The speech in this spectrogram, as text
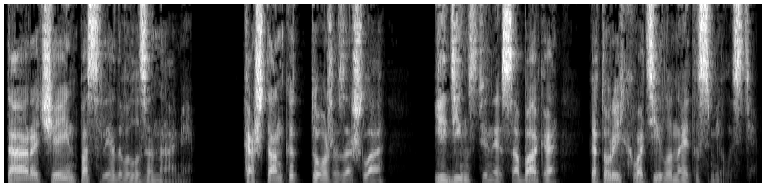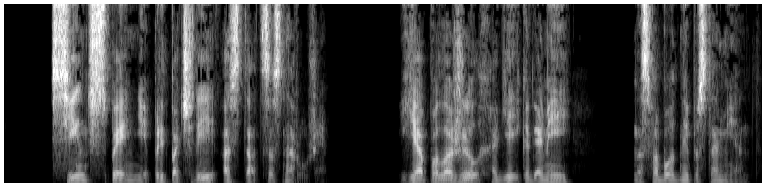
Тара Чейн последовала за нами. Каштанка тоже зашла. Единственная собака, которой хватило на это смелости. Синдж с Пенни предпочли остаться снаружи. Я положил Хагей Кагамей на свободный постамент.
